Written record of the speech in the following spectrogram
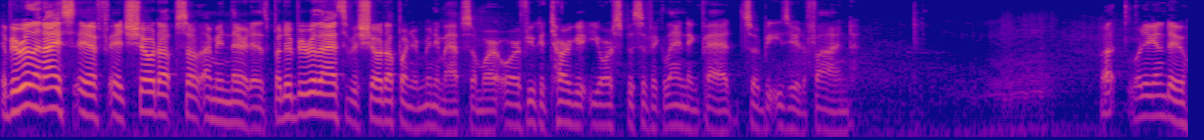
It'd be really nice if it showed up. So I mean, there it is. But it'd be really nice if it showed up on your minimap somewhere, or if you could target your specific landing pad, so it'd be easier to find. But what are you gonna do?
